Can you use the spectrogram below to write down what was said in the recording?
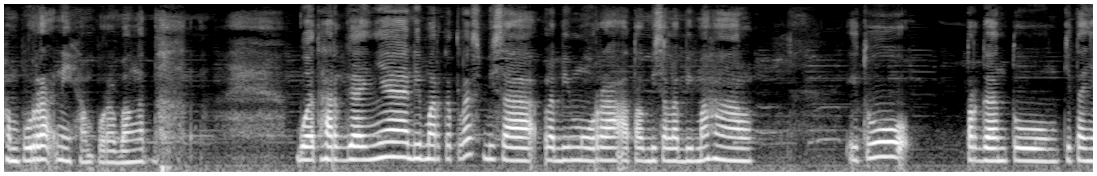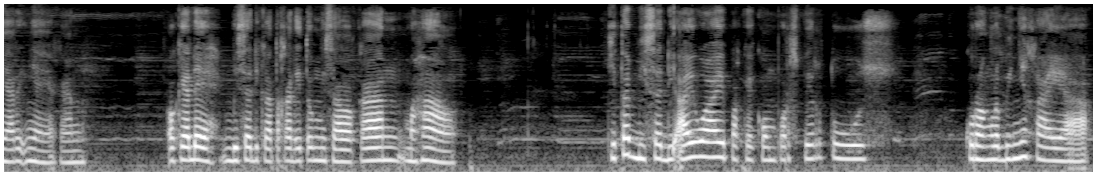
hampura nih hampura banget. Buat harganya di marketplace bisa lebih murah atau bisa lebih mahal. Itu tergantung kita nyarinya ya kan. Oke deh bisa dikatakan itu misalkan mahal. Kita bisa DIY pakai kompor spiritus. Kurang lebihnya kayak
